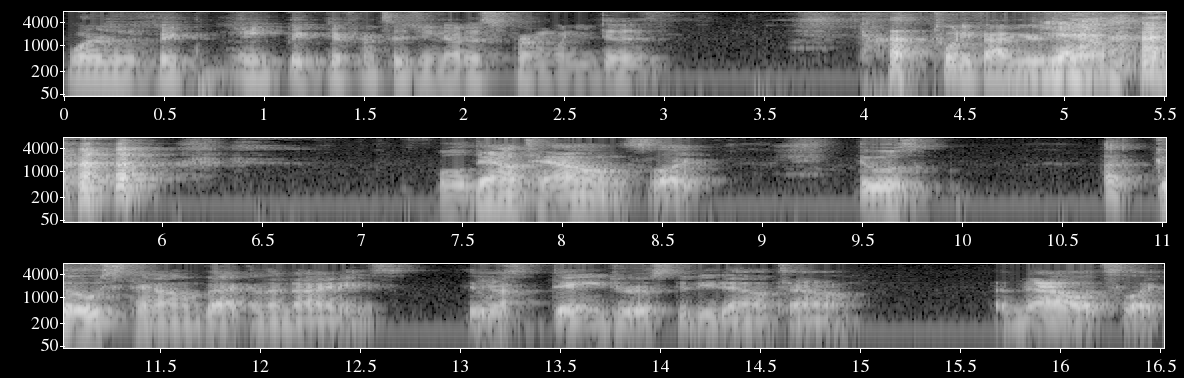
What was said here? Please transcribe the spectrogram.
what are the big any big differences you noticed from when you did it 25 years ago? Well, downtown's like it was a ghost town back in the nineties. It was dangerous to be downtown, and now it's like,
